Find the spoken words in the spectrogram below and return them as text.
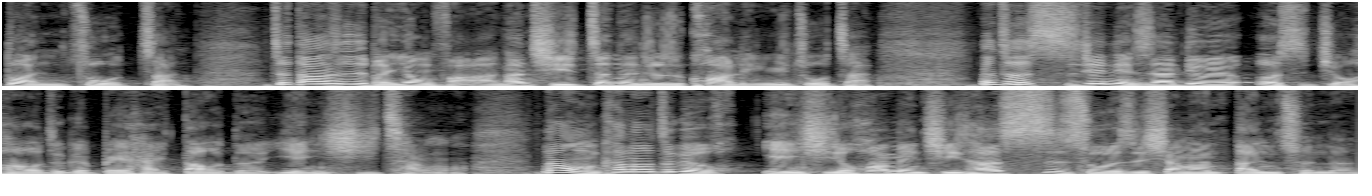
断作战，这当然是日本用法啦。但其实真的就是跨领域作战。那这个时间点是在六月二十九号这个北海道的演习场哦。那我们看到这个演习的画面，其实它释出的是相当单纯的。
